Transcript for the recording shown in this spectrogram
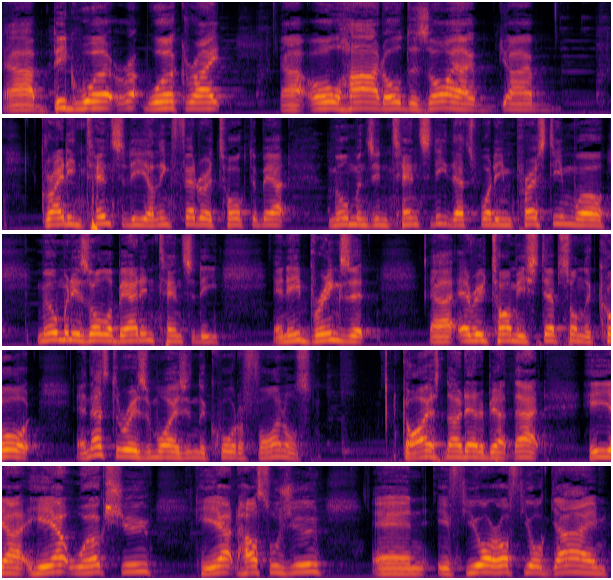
uh, big work, work rate, uh, all hard, all desire, uh, great intensity. I think Federer talked about Millman's intensity. That's what impressed him. Well, Millman is all about intensity, and he brings it uh, every time he steps on the court, and that's the reason why he's in the quarterfinals. Guys, no doubt about that. He uh, he outworks you, he out hustles you, and if you are off your game,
